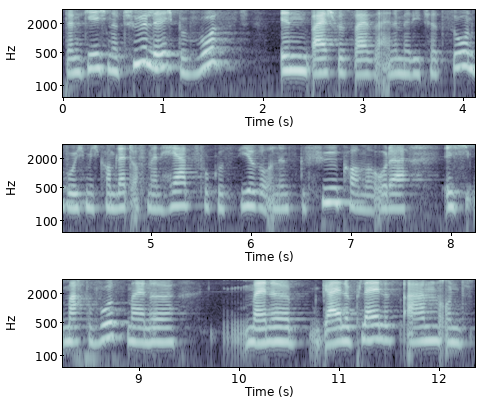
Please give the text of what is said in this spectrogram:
dann gehe ich natürlich bewusst in beispielsweise eine Meditation, wo ich mich komplett auf mein Herz fokussiere und ins Gefühl komme. Oder ich mache bewusst meine, meine geile Playlist an und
